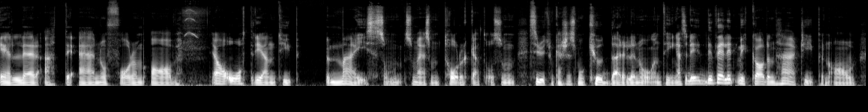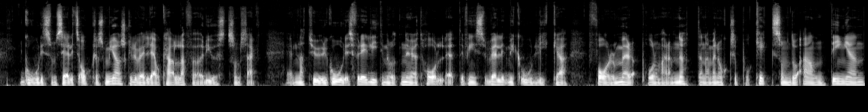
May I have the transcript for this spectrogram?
eller att det är någon form av, ja återigen typ majs som, som är som torkat och som ser ut som kanske små kuddar eller någonting. Alltså det, det är väldigt mycket av den här typen av godis som säljs också som jag skulle välja att kalla för just som sagt eh, naturgodis för det är lite mer åt nöthållet. Det finns väldigt mycket olika former på de här nötterna men också på kex som då antingen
